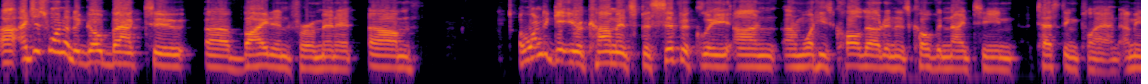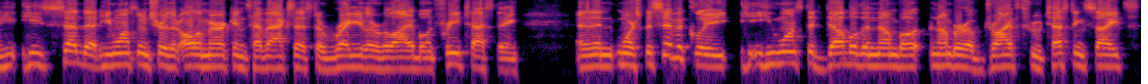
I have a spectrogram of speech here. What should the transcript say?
Uh, I just wanted to go back to uh, Biden for a minute. Um, I wanted to get your comment specifically on on what he's called out in his COVID nineteen testing plan. I mean, he, he's said that he wants to ensure that all Americans have access to regular, reliable, and free testing. And then more specifically, he, he wants to double the number number of drive-through testing sites.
